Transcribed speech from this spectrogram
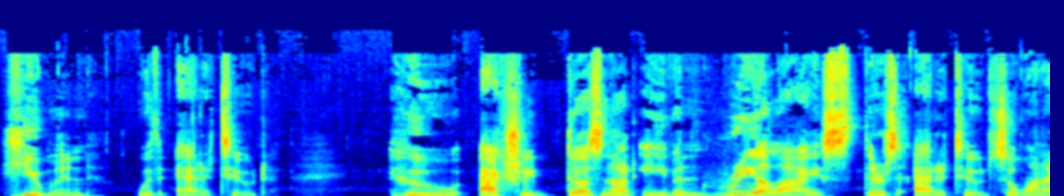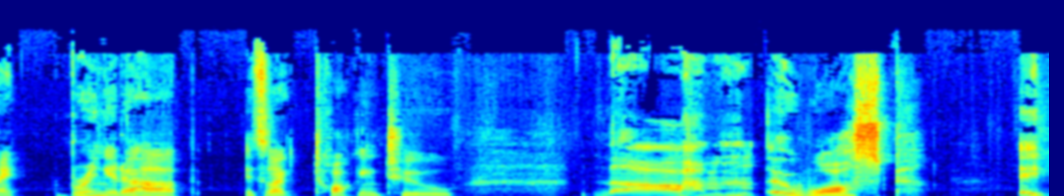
human with attitude who actually does not even realize there's attitude. So when I bring it up, it's like talking to uh, a wasp, it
